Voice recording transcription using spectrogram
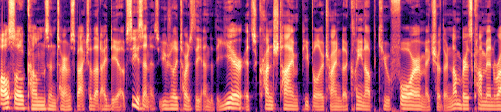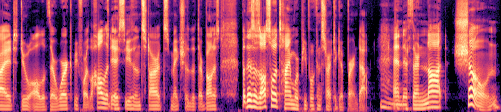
also comes in terms back to that idea of season. It's usually towards the end of the year. It's crunch time. People are trying to clean up Q4, make sure their numbers come in right, do all of their work before the holiday season starts, make sure that their bonus. But this is also a time where people can start to get burned out. Mm. And if they're not shown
